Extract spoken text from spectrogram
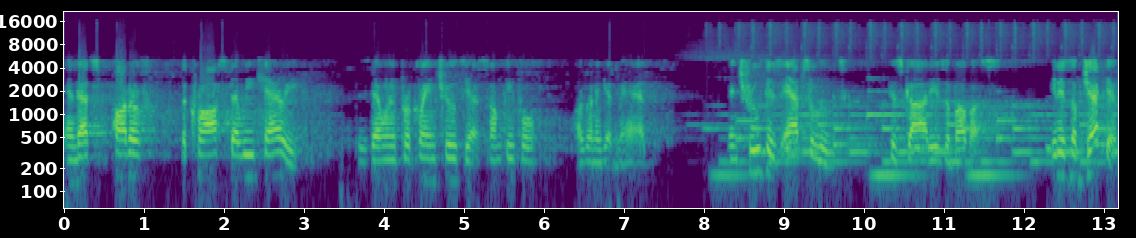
and that's part of the cross that we carry, is that when we proclaim truth, yes, some people are going to get mad. And truth is absolute, because God is above us. It is objective,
